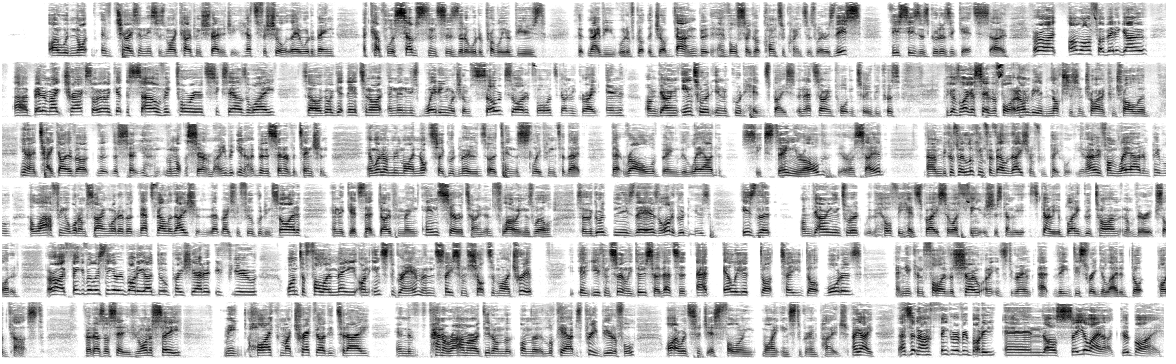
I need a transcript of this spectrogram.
I would not have chosen this as my coping strategy. That's for sure. There would have been a couple of substances that I would have probably abused that maybe would have got the job done, but have also got consequences. Whereas this, this is as good as it gets. So, all right, I'm off. I better go. Uh, better make tracks. So I get the Sale Victoria. It's six hours away. So I got to get there tonight. And then this wedding, which I'm so excited for. It's going to be great. And I'm going into it in a good headspace. And that's so important too, because, because like I said before, I don't want to be obnoxious and trying to control the, you know, take over the, the, well, not the ceremony, but, you know, be the center of attention. And when I'm in my not so good moods, I tend to slip into that, that role of being the loud 16 year old, There I say it, um, because we're looking for validation from people. You know, if I'm loud and people are laughing at what I'm saying, whatever, that's validation. That makes me feel good inside and it gets that dopamine and serotonin flowing as well. So the good news there is a lot of good news is that I'm going into it with a healthy headspace. So I think it's just going to be, it's going to be a bloody good time and I'm very excited. All right. Thank you for listening, everybody. I do appreciate it. If you want to follow me on Instagram and see some shots of my trip, you can certainly do so. That's at, at elliot.t.waters. And you can follow the show on Instagram at the dysregulated.podcast. But as I said, if you want to see me hike my trek that I did today and the panorama I did on the, on the lookout, is pretty beautiful. I would suggest following my Instagram page. Okay. That's enough. Thank you everybody and I'll see you later. Goodbye.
